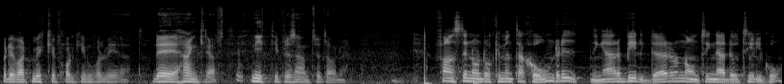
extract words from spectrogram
och det har varit mycket folk involverat. Det är handkraft, 90 procent utav det. Fanns det någon dokumentation, ritningar, bilder och någonting när det att tillgå?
